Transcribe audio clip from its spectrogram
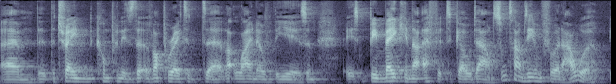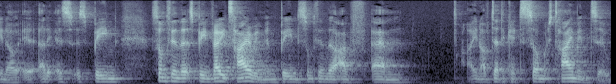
um, the, the train companies that have operated uh, that line over the years. And it's been making that effort to go down, sometimes even for an hour, you know, it, has, it's been something that's been very tiring and been something that I've, um, you know, I've dedicated so much time into.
